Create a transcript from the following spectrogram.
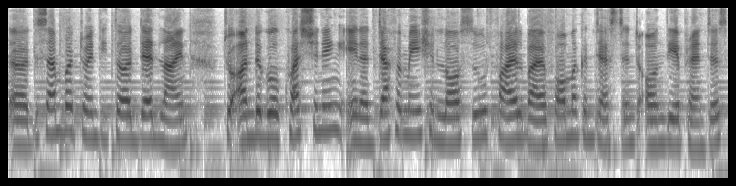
uh, December 23rd deadline to undergo questioning in a defamation lawsuit filed by a former contestant on The Apprentice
